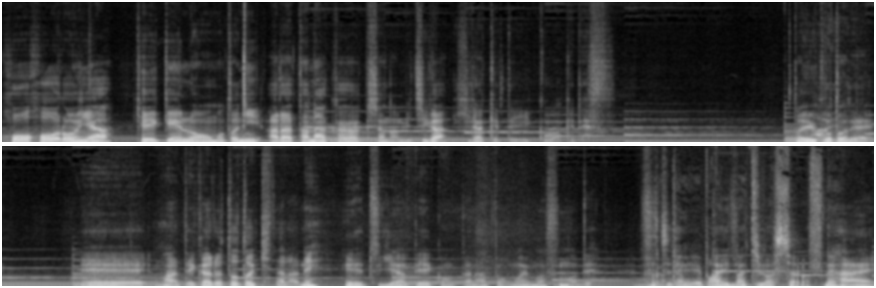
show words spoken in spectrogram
方法論や経験論をもとに新たな科学者の道が開けていくわけです。ということで、はい、えー、まあ、デカルトときたらね、えー、次はベーコンかなと思いますのでそちらも解説しちゃいますね。はい、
